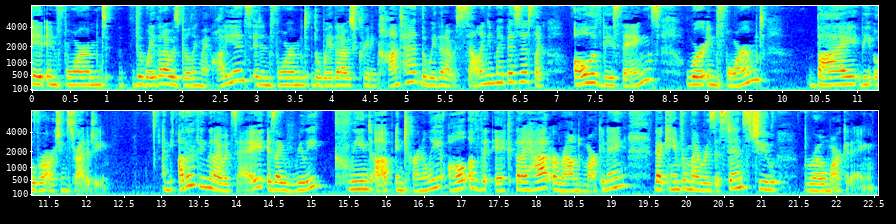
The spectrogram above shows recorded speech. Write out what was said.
It informed the way that I was building my audience. It informed the way that I was creating content, the way that I was selling in my business. Like all of these things were informed by the overarching strategy. And the other thing that I would say is I really cleaned up internally all of the ick that I had around marketing that came from my resistance to bro marketing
